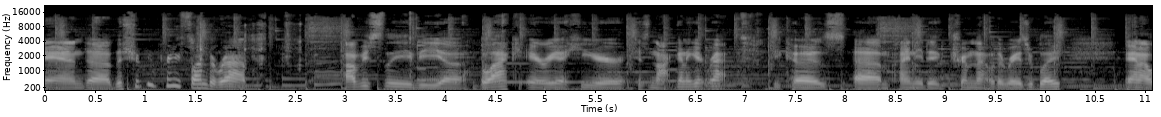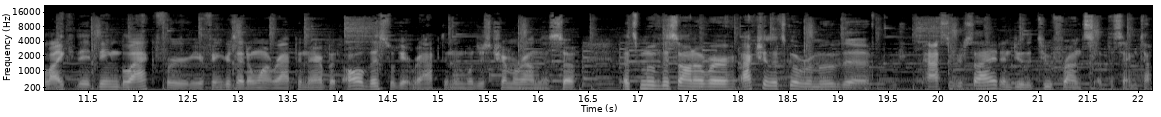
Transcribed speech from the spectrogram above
And uh, this should be pretty fun to wrap. Obviously the uh, black area here is not gonna get wrapped because um, I need to trim that with a razor blade. And I like it being black for your fingers. I don't want wrap in there, but all this will get wrapped and then we'll just trim around this. So Let's move this on over. Actually, let's go remove the passenger side and do the two fronts at the same time.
